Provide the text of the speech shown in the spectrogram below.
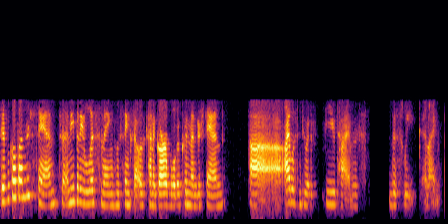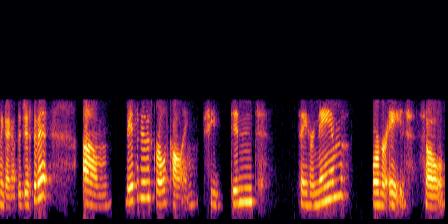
difficult to understand to anybody listening who thinks that was kind of garbled or couldn't understand. Uh, I listened to it a few times this week, and I think I got the gist of it. Um, basically, this girl is calling. She didn't say her name or her age, so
